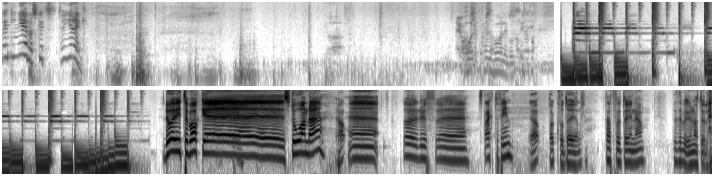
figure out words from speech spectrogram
Legg ned og skal Da er vi tilbake eh, stående. Ja. Eh, da er du eh, strekt og fin. ja. Takk for tøyen. Takk for tøyen, ja. Dette blir unaturlig.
